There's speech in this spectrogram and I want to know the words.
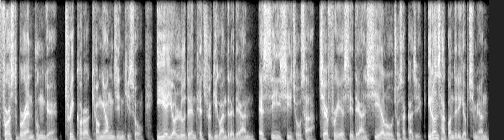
First Brand 붕괴, 트리커러 경영진 기소, 이에 연루된 대출 기관들에 대한 SEC 조사, 제프리에스에 대한 CLO 조사까지 이런 사건들이 겹치면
